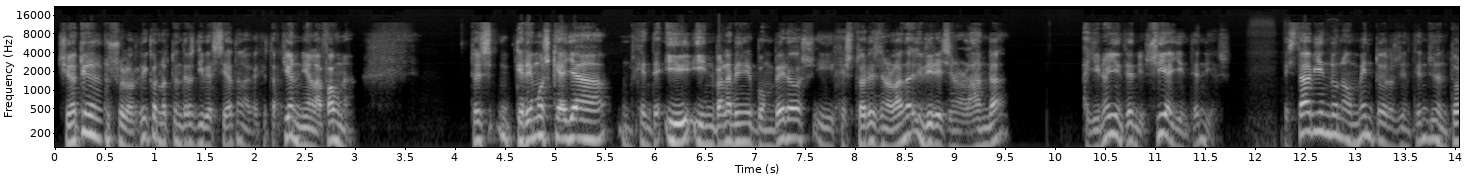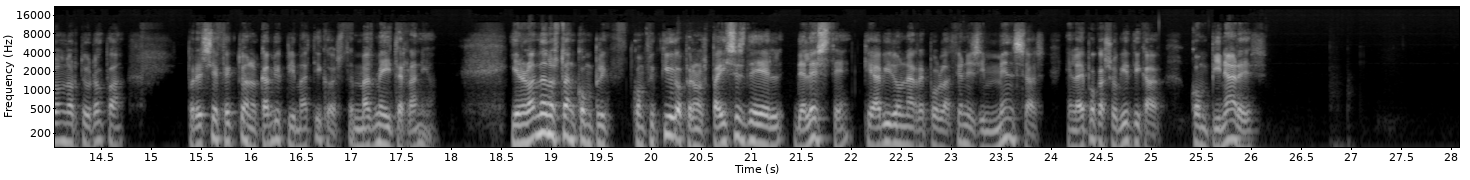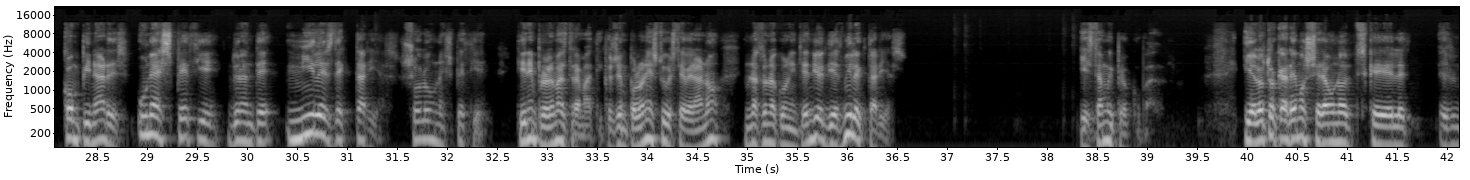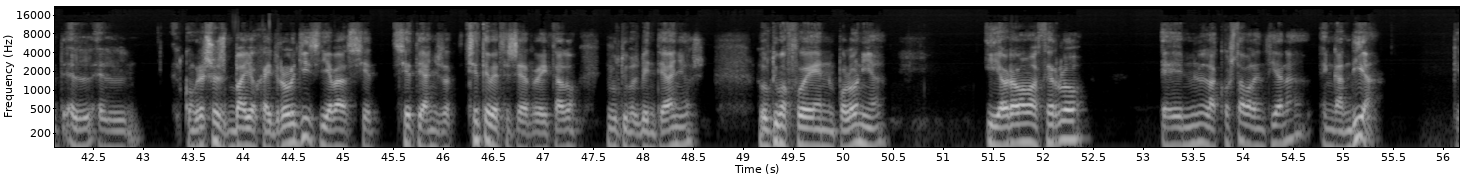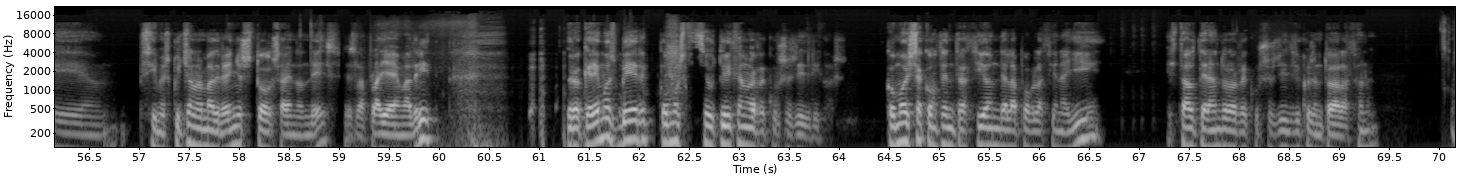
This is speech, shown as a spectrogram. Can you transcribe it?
Si no tienes un suelo rico, no tendrás diversidad en la vegetación ni en la fauna. Entonces, queremos que haya gente, y, y van a venir bomberos y gestores en Holanda, y diréis, en Holanda, Allí no hay incendios. Sí hay incendios. Está habiendo un aumento de los incendios en todo el norte de Europa por ese efecto en el cambio climático, más mediterráneo. Y en Holanda no es tan conflictivo, pero en los países del, este, que ha habido unas repoblaciones inmensas en la época soviética con pinares, con pinares, una especie durante miles de hectáreas, solo una especie, tienen problemas dramáticos. En Polonia estuve este verano en una zona con un incendio de 10.000 hectáreas. Y están muy preocupados. Y el otro que haremos será uno que el, congreso es Biohydrology, lleva siete, años, siete veces se ha realizado en los últimos 20 años. Lo último fue en Polonia y ahora vamos a hacerlo en la costa valenciana, en Gandía, que si me escuchan los madrileños todos saben dónde es, es la playa de Madrid. Pero queremos ver cómo se utilizan los recursos hídricos, cómo esa concentración de la población allí está alterando los recursos hídricos en toda la zona.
